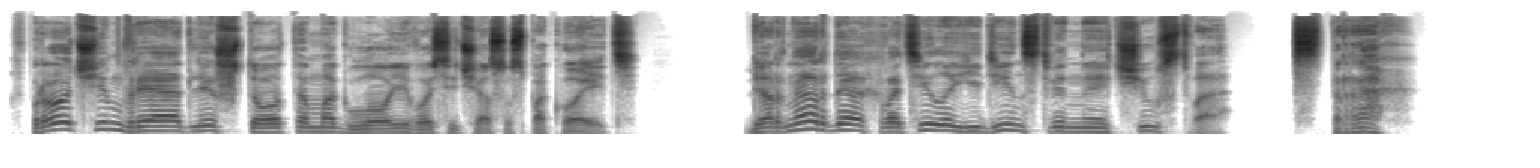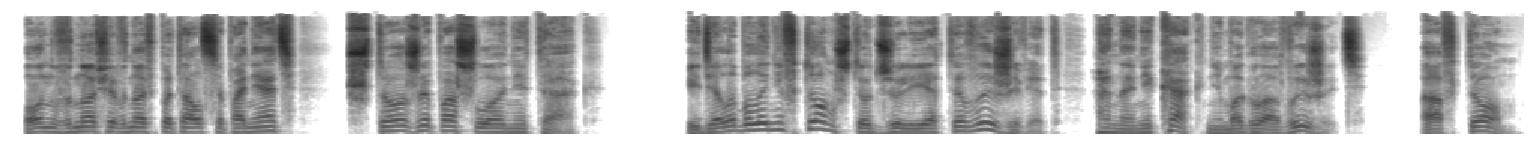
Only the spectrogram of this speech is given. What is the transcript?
Впрочем, вряд ли что-то могло его сейчас успокоить. Бернарда охватило единственное чувство — страх. Он вновь и вновь пытался понять, что же пошло не так. И дело было не в том, что Джульетта выживет, она никак не могла выжить, а в том,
